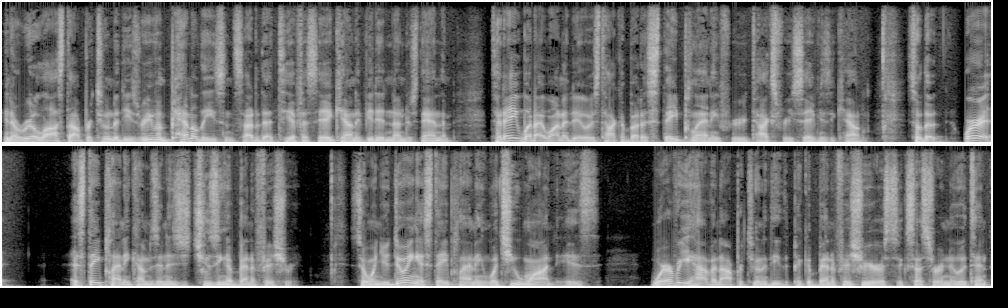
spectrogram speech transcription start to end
you know, real lost opportunities or even penalties inside of that TFSA account if you didn't understand them. Today, what I want to do is talk about estate planning for your tax-free savings account. So that where estate planning comes in is choosing a beneficiary. So when you're doing estate planning, what you want is Wherever you have an opportunity to pick a beneficiary or a successor annuitant,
